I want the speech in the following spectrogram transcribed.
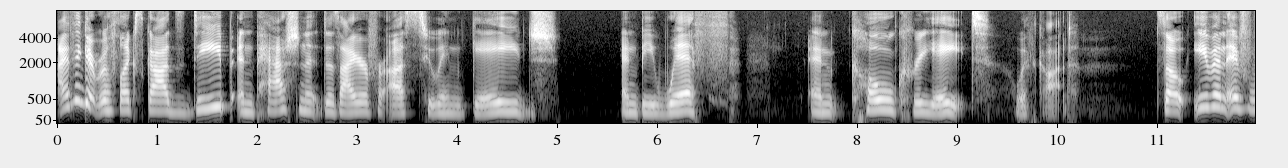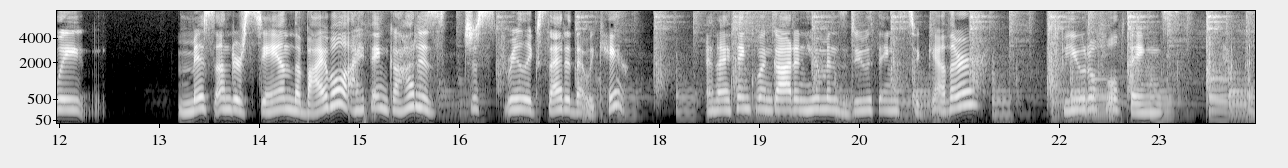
I think it reflects God's deep and passionate desire for us to engage and be with and co create with God. So even if we misunderstand the Bible, I think God is just really excited that we care. And I think when God and humans do things together, beautiful things happen.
